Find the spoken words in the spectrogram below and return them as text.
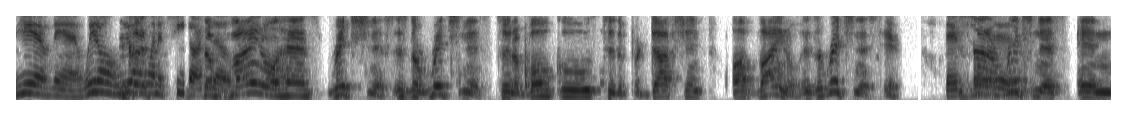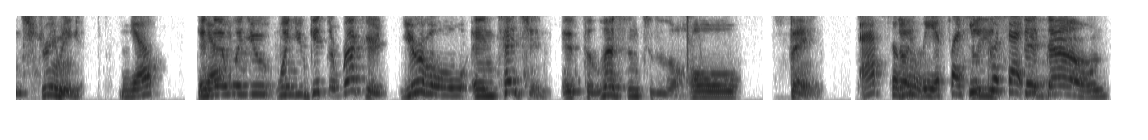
Yeah, man. We don't we don't want to cheat ourselves. The vinyl has richness. It's the richness to the vocals, to the production of vinyl. Is a richness here. There's sure not a is. richness in streaming it. Yep. And yep. then when you when you get the record, your whole intention is to listen to the whole thing. Absolutely. So, it's like you so put you that sit down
